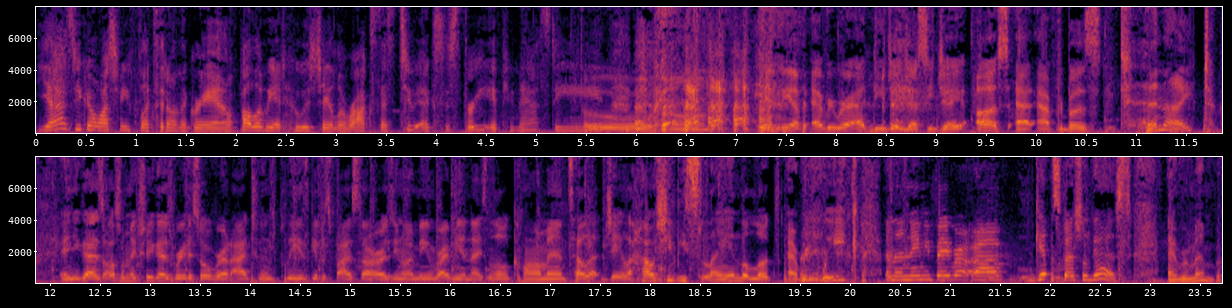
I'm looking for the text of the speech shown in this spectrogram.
yes, you can watch me flex it on the gram. Follow me at Who is Jayla Rocks. That's two X's three if you nasty. Ooh. Um, hit me up everywhere at DJ Jesse J. Us at AfterBuzz tonight, and you guys also make sure you guys rate us over at iTunes. Please give us five stars. You know what I mean? Write me a nice little comment. Tell that Jayla how she be slaying the looks every week, and then name your favorite uh, get special guest. And remember,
